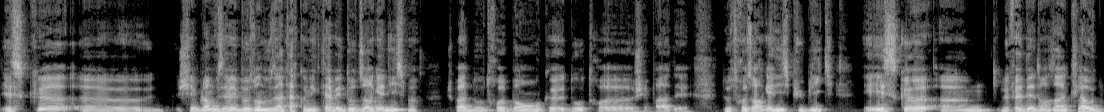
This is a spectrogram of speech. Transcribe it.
Est-ce que euh, chez Blanc, vous avez besoin de vous interconnecter avec d'autres organismes je sais pas, d'autres banques, d'autres, euh, je sais pas, d'autres organismes publics? Et est-ce que euh, le fait d'être dans un cloud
